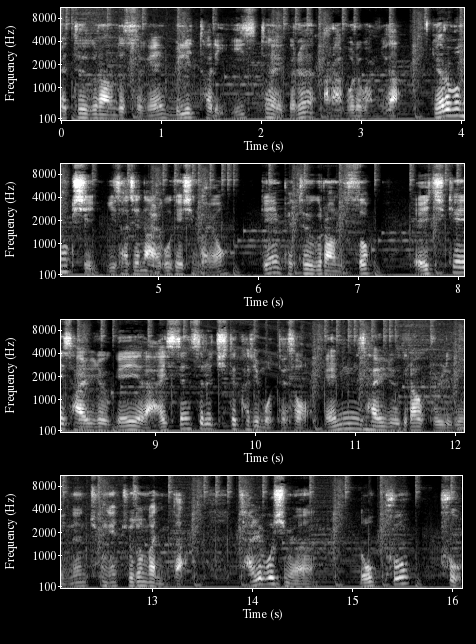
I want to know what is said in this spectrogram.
배틀그라운드 속의 밀리터리 이스터 에그를 알아보려고 합니다. 여러분 혹시 이 사진을 알고 계신가요? 게임 배틀그라운드 속 HK416의 라이센스를 취득하지 못해서 M416이라고 불리고 있는 총의 조종관입니다. 잘 보시면 노프, 푸,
